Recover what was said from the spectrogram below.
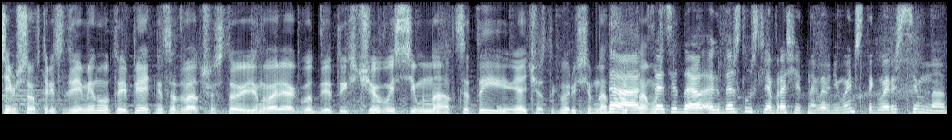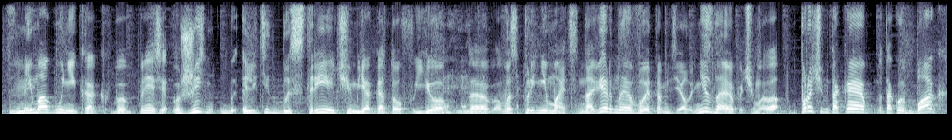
7 часов 32 минуты, пятница, 26 января, год 2018. Я часто говорю 17 Да, потому кстати, да. Э, Даже слушатели обращают иногда внимание, что ты говоришь 17 Не могу никак, понимаете, жизнь летит быстрее, чем я готов ее э, воспринимать. Наверное, в этом дело. Не знаю почему. Э, Впрочем, такая, такой баг,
